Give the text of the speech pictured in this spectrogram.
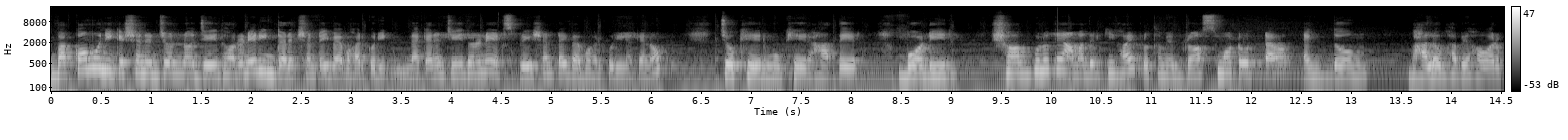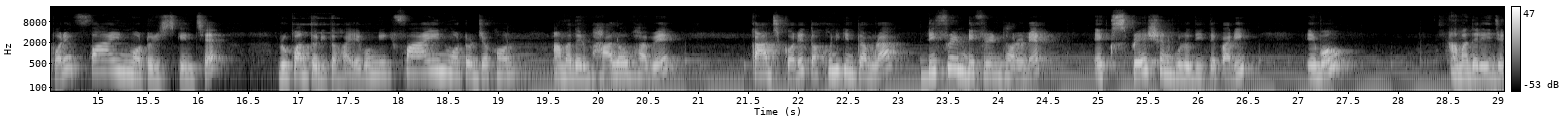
বা কমিউনিকেশনের জন্য যে ধরনের ইন্টারাকশনটাই ব্যবহার করি না কেন যে ধরনের এক্সপ্রেশনটাই ব্যবহার করি না কেন, চোখের, মুখের, হাতের বডির সবগুলোতে আমাদের কি হয়? প্রথমে গ্রস মোটরটা একদম ভালোভাবে হওয়ার পরে ফাইন মোটর স্কিলসে রূপান্তরিত হয় এবং এই ফাইন মোটর যখন আমাদের ভালোভাবে কাজ করে, তখনই কিন্তু আমরা ডিফারেন্ট ডিফারেন্ট ধরনের এক্সপ্রেশনগুলো দিতে পারি এবং আমাদের এই যে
